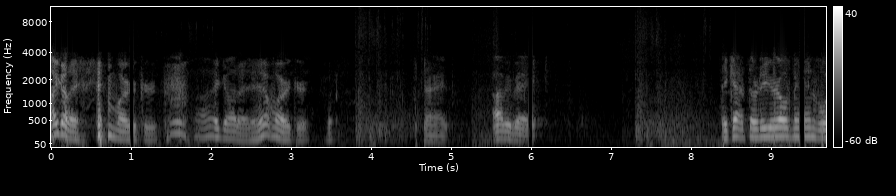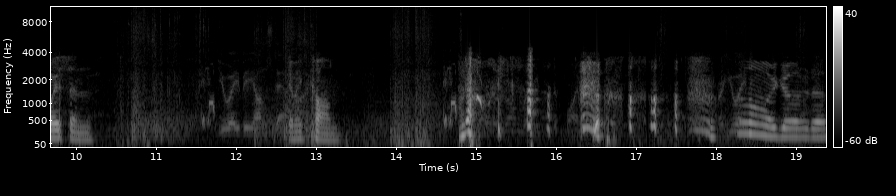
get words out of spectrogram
I got a hit marker. I got a hit marker. Alright. I'll be back. Take that 30 year old man voice and UAV on standby. get me calm. No! oh my god, it happened.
